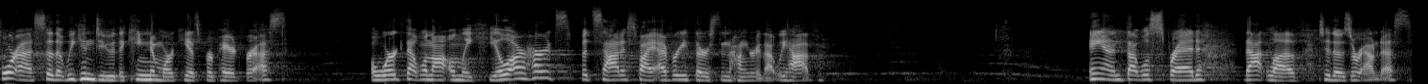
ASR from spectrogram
for us so that we can do the kingdom work he has prepared for us. A work that will not only heal our hearts, but satisfy every thirst and hunger that we have. And that will spread that love to those around us.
